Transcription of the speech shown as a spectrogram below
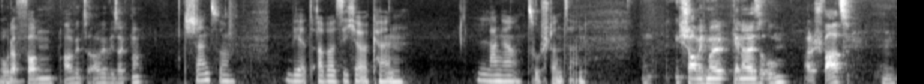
Oder von Auge zu Auge, wie sagt man? Scheint so. Wird aber sicher kein langer Zustand sein. Ich schaue mich mal generell so um. Alles schwarz. Hm.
